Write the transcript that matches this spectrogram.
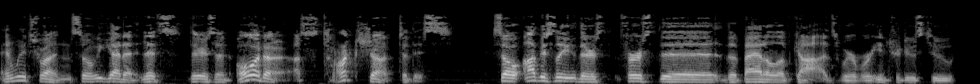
And which one? So we gotta, let's, there's an order, a structure to this. So obviously there's first the, the battle of gods where we're introduced to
